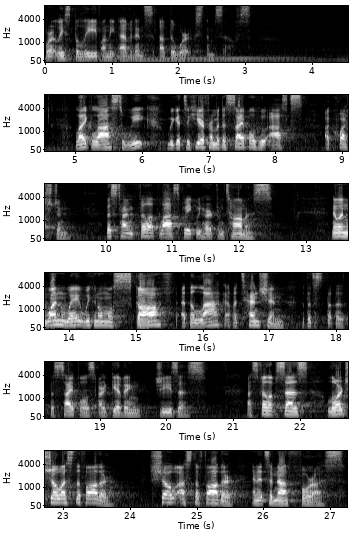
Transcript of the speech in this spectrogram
or at least believe on the evidence of the works themselves. Like last week, we get to hear from a disciple who asks a question. This time, Philip, last week, we heard from Thomas. Now, in one way, we can almost scoff at the lack of attention that the, that the disciples are giving Jesus. As Philip says, Lord, show us the Father. Show us the Father, and it's enough for us.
